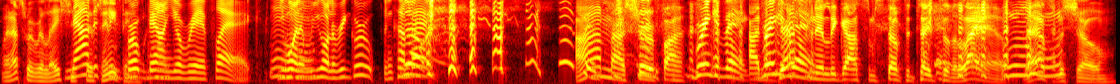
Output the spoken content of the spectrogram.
Well, that's what relationships. now that she's anything. broke down your red flag, you want to mm-hmm. you want to regroup and come No. back. I'm not sure if I. Bring it back. I Bring it back. definitely got some stuff to take to the lab. That's for sure.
